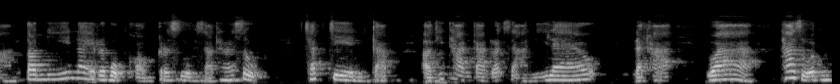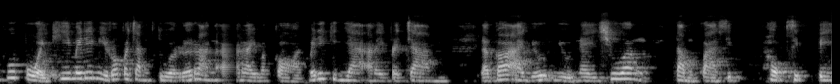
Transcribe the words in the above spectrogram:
าง ตอนนี้ในระบบของกระทรวงสาธารณสุข ชัดเจนกับทิศทางการรักษานี้แล้วนะคะว่า ถ้าสมมติว่าเป็นผู้ป่วยที่ไม่ได้มีโรคประจำตัวเรื้อรังอะไรมาก่อน ไม่ได้กินยาอะไรประจำแล้วก็อายุอยู่ในช่วงต่ำกว่า10 60 ปี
